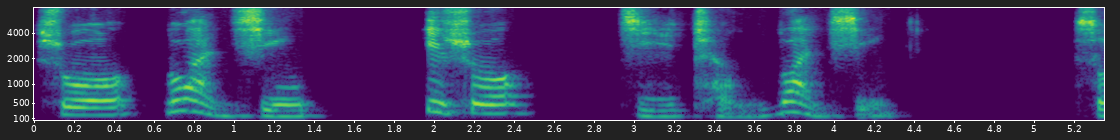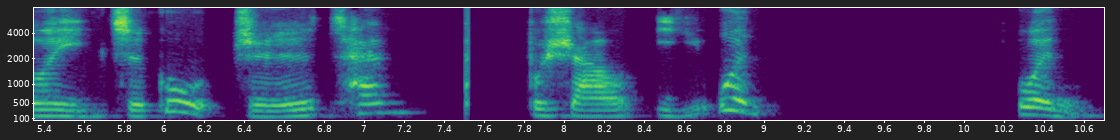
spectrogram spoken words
说乱心，一说即成乱心。所以只顾直参，不稍疑问，问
